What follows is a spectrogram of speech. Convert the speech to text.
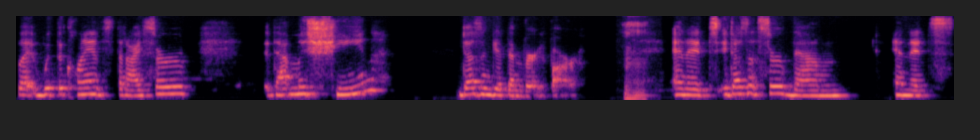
But with the clients that I serve, that machine doesn't get them very far. And it it doesn't serve them and it's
